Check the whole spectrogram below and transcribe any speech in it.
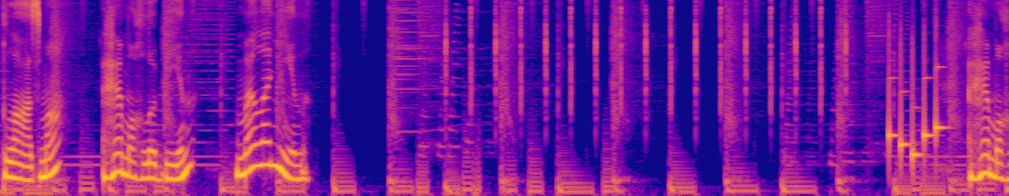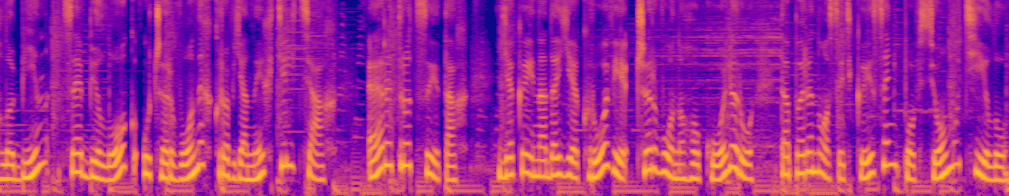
Плазма, гемоглобін, меланін. Гемоглобін це білок у червоних кров'яних тільцях, еритроцитах, який надає крові червоного кольору та переносить кисень по всьому тілу.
